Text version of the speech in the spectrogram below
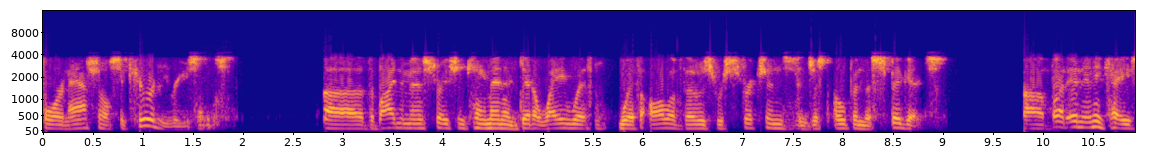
for national security reasons. Uh, the Biden administration came in and did away with with all of those restrictions and just opened the spigots. Uh, but in any case,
